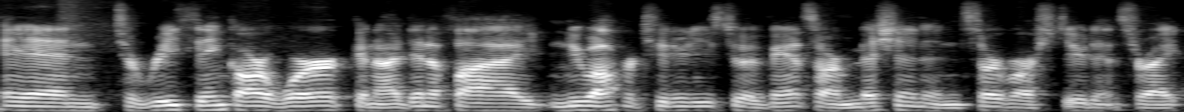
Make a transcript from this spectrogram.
and to rethink our work and identify new opportunities to advance our mission and serve our students right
